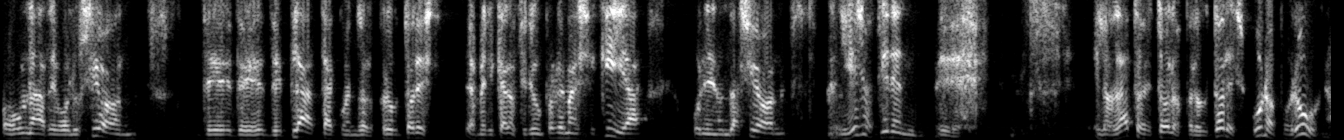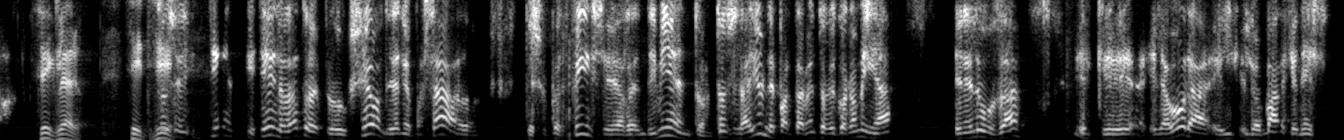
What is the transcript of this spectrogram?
o una revolución de, plata cuando los productores americanos tienen un problema de sequía, una inundación, y ellos tienen, eh, los datos de todos los productores uno por uno. Sí, claro. Sí, Entonces, y tienen los datos de producción del año pasado, de superficie, de rendimiento. Entonces, hay un departamento de economía en el USDA eh, que elabora los márgenes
